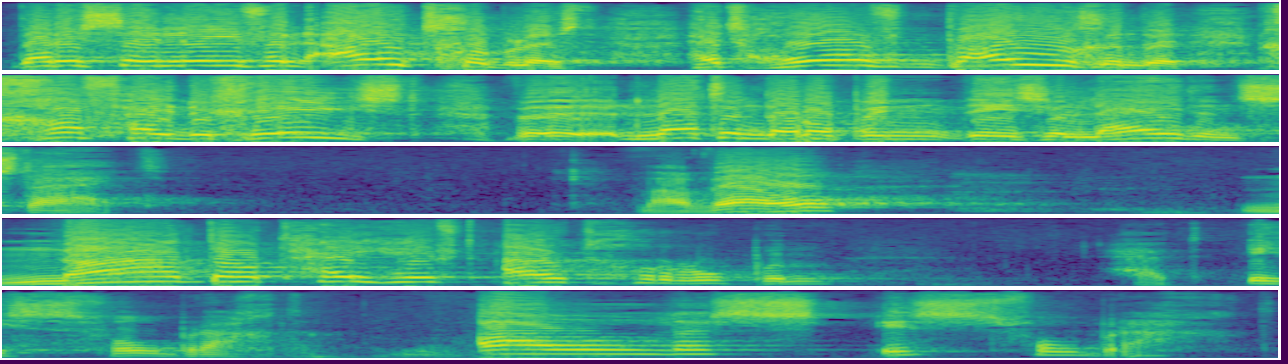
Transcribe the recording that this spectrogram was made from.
Daar is zijn leven uitgeblust. Het hoofd buigende gaf hij de geest. We letten daarop in deze lijdenstijd. Maar wel nadat hij heeft uitgeroepen, het is volbracht. Alles is volbracht.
